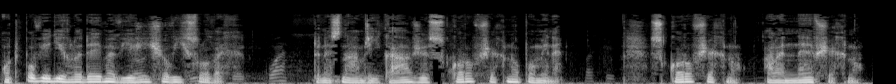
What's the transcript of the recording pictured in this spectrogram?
Odpovědi hledejme v Ježíšových slovech. Dnes nám říká, že skoro všechno pomine. Skoro všechno, ale ne všechno –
